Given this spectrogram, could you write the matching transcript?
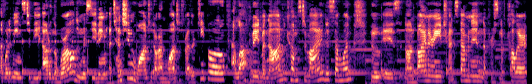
of what it means to be out in the world and receiving attention, wanted or unwanted for other people. Alok Vaid Menon comes to mind as someone who is non-binary, trans feminine, a person of color,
